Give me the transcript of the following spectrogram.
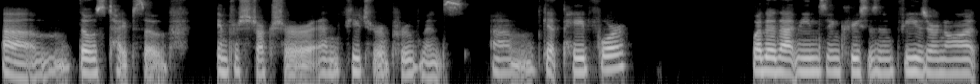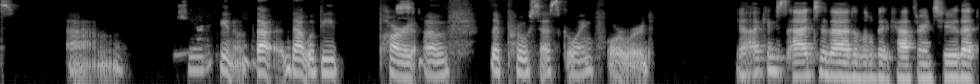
um, those types of infrastructure and future improvements um, get paid for. Whether that means increases in fees or not, um, sure. you know that that would be part of the process going forward. Yeah, I can just add to that a little bit, Catherine, too, that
